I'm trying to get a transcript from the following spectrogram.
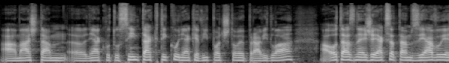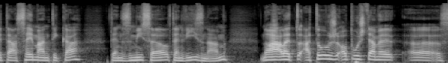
a máš tam e, nejakú tú syntaktiku, nejaké výpočtové pravidlá a otázne je, že jak sa tam zjavuje tá semantika, ten zmysel, ten význam. No ale tu, a tu už opúšťame e, z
